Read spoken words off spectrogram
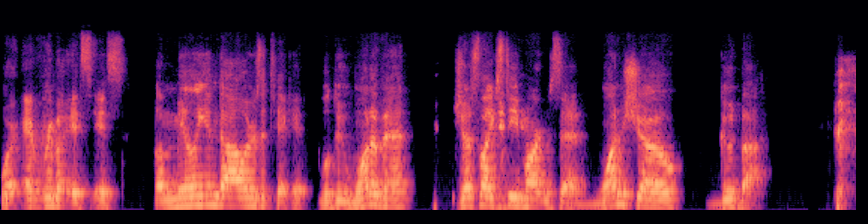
where everybody, it's, it's a million dollars a ticket. We'll do one event, just like Steve Martin said, one show, goodbye.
